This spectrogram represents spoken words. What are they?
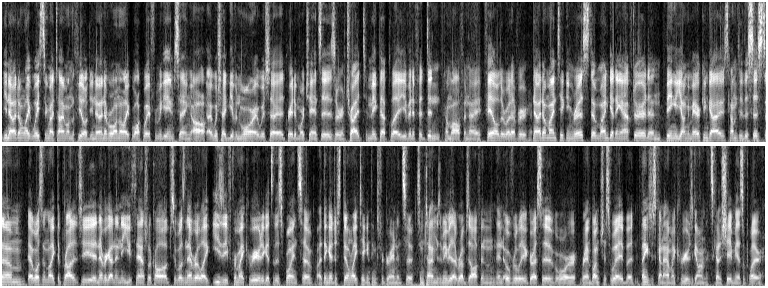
You know, I don't like wasting my time on the field. You know, I never want to like walk away from a game saying, "Oh, I wish I'd given more. I wish I had created more chances, or tried to make that play, even if it didn't come off and I failed or whatever." You know, I don't mind taking risks. Don't mind getting after it, and being a young American guy who's come through the system. I wasn't like the prodigy. I never got any youth national shoulder call ups. It wasn't ever like easy for my career to get to this point. So I think I just don't like taking things for granted. So sometimes maybe that rubs off in an overly aggressive or rambunctious way, but I think it's just kind of how my career's gone. It's kind of shaped me as a player.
